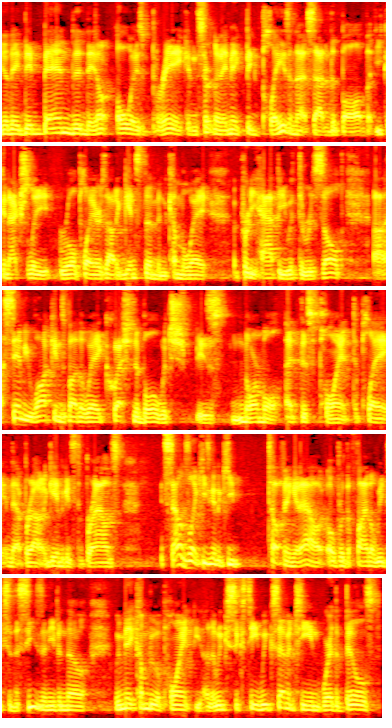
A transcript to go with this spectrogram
you know they they bend and they don't always break, and certainly they make big plays on that side of the ball. But you can actually roll players out against them and come away pretty happy with the result. Uh, Sammy Watkins, by the way, questionable, which is normal at this point to play in that Brown game against the Browns. It sounds like he's going to keep toughing it out over the final weeks of the season, even though we may come to a point, you know, the week 16, week 17, where the Bills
